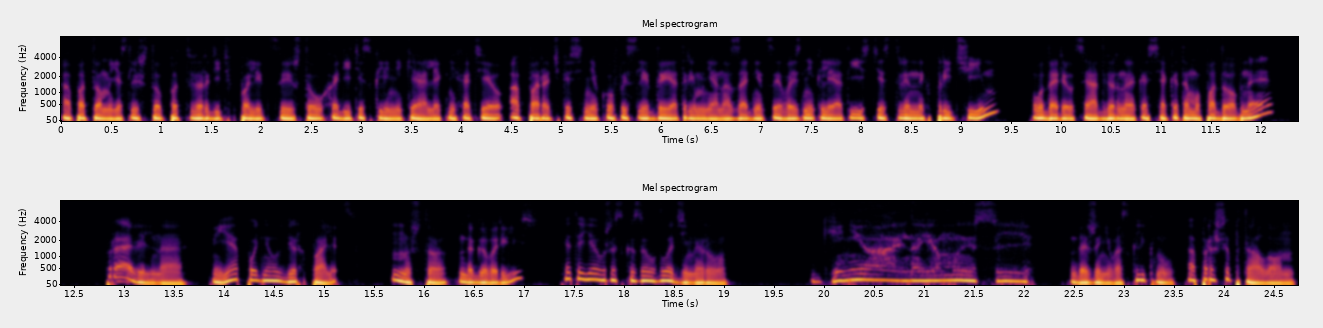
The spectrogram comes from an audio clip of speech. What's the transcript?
А потом, если что, подтвердить в полиции, что уходить из клиники Олег не хотел, а парочка синяков и следы от ремня на заднице возникли от естественных причин? Ударился о дверной косяк и тому подобное? Правильно. Я поднял вверх палец. Ну что, договорились? Это я уже сказал Владимиру. «Гениальная мысль!» Даже не воскликнул, а прошептал он.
